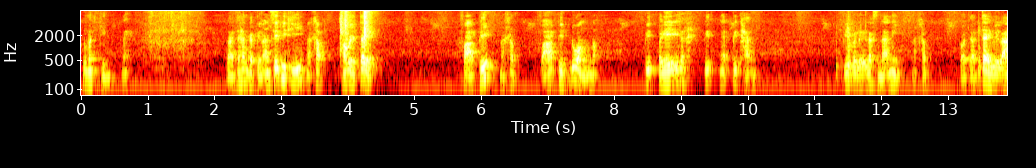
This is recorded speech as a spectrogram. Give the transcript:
คือมันกินหมหลังจากนั้นก็เป็นอันเซฟพิธีนะครับเขาก็จะใช้ฝาปิดนะครับ ฝาปิดด้วงเนาะปิดเป๊ะปิดเนี่ยปิดถังปิดไปเลยลักษณะนี้นะครับ ก็จะใจเวลา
